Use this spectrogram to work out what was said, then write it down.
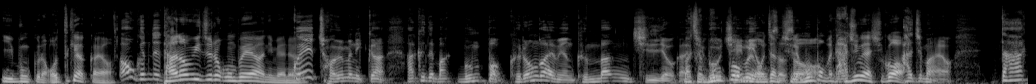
이분께는 어떻게 할까요? 어 근데 단어 위주로 공부해요 아니면은 꽤 젊으니까 아 근데 막 문법 그런 거 하면 금방 맞아 질려가지고 문법을 원장 치료 재미없어서 문법은 나중에 하시고 하지 마요. 딱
